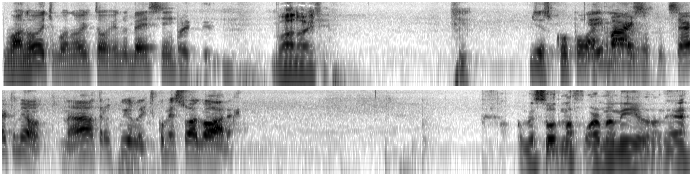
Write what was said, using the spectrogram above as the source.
Boa noite, boa noite, tô ouvindo bem sim. Boa noite. Desculpa o E aí, atraso. Márcio, tudo certo, meu? Não, tranquilo, a gente começou agora. Começou de uma forma meio, né?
